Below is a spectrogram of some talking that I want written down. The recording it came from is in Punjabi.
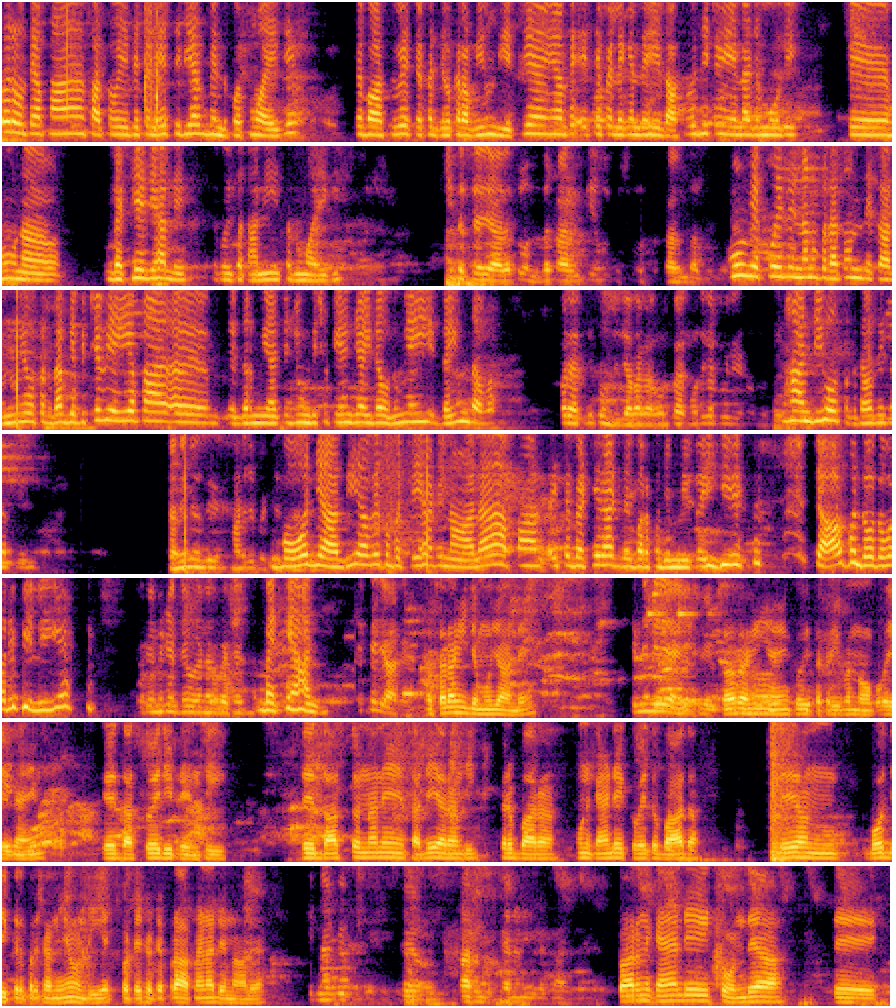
ਘਰੋਂ ਤੇ ਆਪਾਂ 7 ਵਜੇ ਦੇ ਚੱਲੇ ਸ੍ਰੀ ਹਰਗੋਬਿੰਦਪੁਰ ਤੋਂ ਆਏ ਜੇ। ਤੇ ਬੱਸ ਵਿੱਚ ਖੱਜਲ ਖਰਾਬੀ ਹੁੰਦੀ ਇੱਥੇ ਆਏ ਆ ਤੇ ਇੱਥੇ ਪਹਿਲੇ ਕਹਿੰਦੇ ਸੀ 10 ਵਜੇ ਦੀ ਟ੍ਰੇਨ ਆ ਜੰਮੂ ਦੀ। ਤੇ ਹੁਣ ਬੈਠੇ ਜੇ ਹਾਲੇ ਤੇ ਕੋਈ ਪਤਾ ਨਹੀਂ ਕਦੋਂ ਆਏਗੀ। ਕੀ ਦੱਸਿਆ ਰਿਹਾ? ਧੁੰਦ ਦਾ ਕਾਰਨ ਕੀ ਹੋਈ ਕੁਝ ਹੋਰ ਕਾਰਨ ਦੱਸ ਦਿਓ। ਹੁਣ ਵੇਖੋ ਇਹ ਇਹਨਾਂ ਨੂੰ ਪਤਾ ਧੁੰਦ ਦੇ ਕਾਰਨ ਵੀ ਹੋ ਸਕਦਾ। ਅੱਗੇ ਪਿੱਛੇ ਵੀ ਆਈ ਆਪਾਂ ਅਹ, ਗਰਮੀਆਂ 'ਚ ਜੂਨ ਦੀ ਛੁੱਟੀਆਂ 'ਚ ਜਾਈਦਾ ਉਦੋਂ ਵੀ ਆਈ ਇਦਾਂ ਹੀ ਹੁੰਦਾ ਵਾ। ਪਰ ਐਤਕੀ ਧੁੰਦ ਜ਼ਿਆਦਾ ਕਰ ਉਹਦੇ ਕਰਕੇ ਵੀ ਲੇਟ ਹੋ ਗਈ ਹਾਂਜੀ ਹੋ ਸਕਦਾ ਉਹਦੇ ਕਰਕੇ ਸ਼ਨੀ ਨਹੀਂ ਹੁੰਦੀ ਠੰਡ 'ਚ ਬੈਠੇ ਸੀ। ਬਹੁਤ ਜ਼ਿਆਦੀ ਆ ਵੇਖੋ ਬੱਚੇ ਸਾਡੇ ਨਾਲ ਆ ਆਪਾਂ ਇੱਥੇ ਬੈਠੇ ਸਾਡੇ ਤੇ ਬਰਫ਼ ਜੰਮੀ ਪਈ ਹੈ ਚਾਹ ਆਪਾਂ ਦੋ ਦੋ ਵਾਰੀ ਪੀ ਲਈ ਹੈ ਤਿੰਨ ਘੰਟੇ ਹੋ ਗਏ ਨੇ ਬੈਠੇ ਬੈਠੇ ਹਾਂ ਹਾਂਜੀ। ਕਿੱਥੇ ਜਾ ਰਹੇ ਹੋ? ਸਰ ਅਸੀਂ ਜੰਮੂ ਜਾਣਦੇ ਕਿੰਨੇ ਵਜੇ ਆਏ ਸੀ ਸਵੇਰੇ? ਸਰ ਅਸੀਂ ਆਏ ਕੋਈ ਤਕਰੀਬਨ 9 ਵਜੇ ਗਏ। ਤੇ 10 ਵਜੇ ਦੀ ਟ੍ਰੇਨ ਸੀ। ਤੇ 10 ਤੋਂ ਉਹਨਾਂ ਨੇ 11:30 ਦੀ ਫਿਰ 12 ਹੁਣ ਕਹਿੰਦੇ 1 ਵਜੇ ਤੋਂ ਬਾਅਦ ਆ। ਤੇ ਹੁਣ ਬਹੁਤ ਦਿੱਕਤ ਪਰੇਸ਼ਾਨੀਆਂ ਹੁੰਦੀ ਹੈ ਛੋਟੇ ਛੋਟੇ ਭਰਾ ਭੈਣਾਂ ਸਾਡੇ ਨਾਲ ਆ। ਕਿੰਨਾ ਕੁ ਕਾਰਨ ਦੱਸਿਆ ਇਹਨਾਂ ਨੇ ਜਿਹੜਾ ਕਾਰਨ ਕਾਰਨ ਕਹਿੰਦੇ ਧੁੰਦ ਆ ਤੇ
